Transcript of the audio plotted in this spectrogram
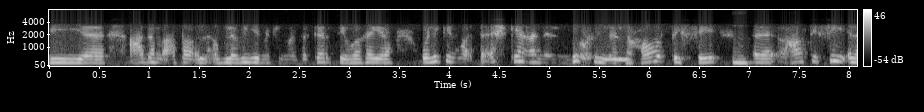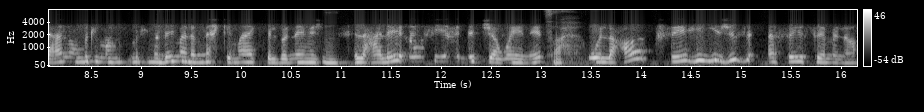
بعدم إعطاء الأولوية مثل ما ذكرتي وغيرها. ولكن وقت أحكي عن البخل العاطفي عاطفي لأنه مثل ما مثل ما دائما بنحكي معك في البرنامج العلاقة في عدة جوانب صح. والعاطفة هي جزء أساسي منها.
